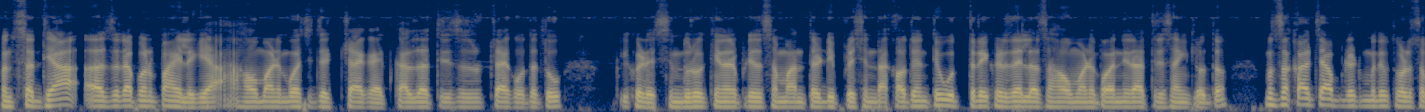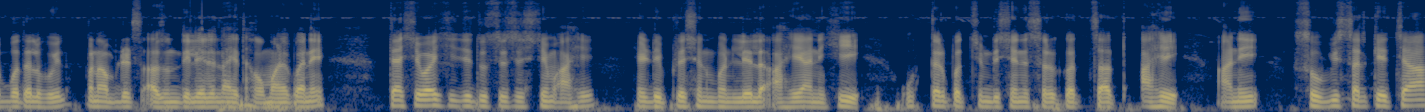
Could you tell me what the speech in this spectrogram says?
पण सध्या जर आपण पाहिलं की हवामान विभागाचे जे ट्रॅक आहेत काल रात्रीचा जो ट्रॅक होता तो इकडे सिंधुदुर्ग किनारपट्टीला समांतर डिप्रेशन दाखवते आणि ते उत्तरेकडे जाईल असं हवामान विभागाने रात्री सांगितलं होतं. मग सकाळच्या अपडेटमध्ये थोडासा बदल होईल पण अपडेट्स अजून दिलेले नाहीत हवामान विभागाने. त्याशिवाय ही जी दुसरी सिस्टीम आहे हे डिप्रेशन बनलेलं आहे आणि ही उत्तर पश्चिम दिशेने सरकत जात आहे. आणि सव्वीस तारखेच्या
